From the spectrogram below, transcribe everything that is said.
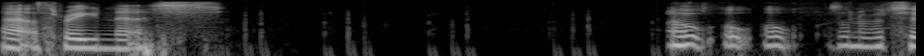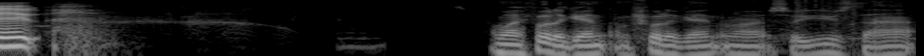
Out of three nests. Oh, oh, oh, there's another two. Am I full again? I'm full again. Right, so use that.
